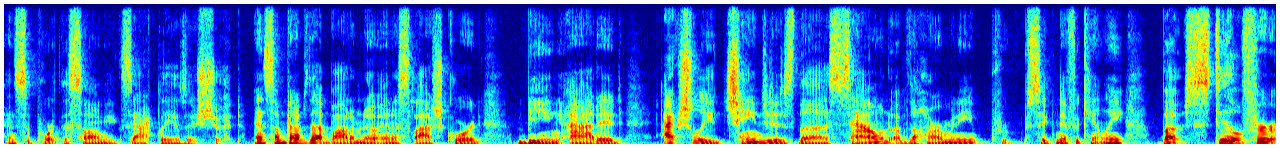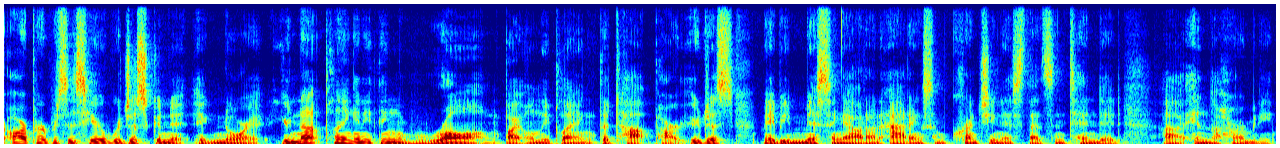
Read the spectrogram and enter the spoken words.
and support the song exactly as it should. And sometimes that bottom note in a slash chord being added actually changes the sound of the harmony significantly, but still for our purposes here, we're just gonna ignore it. You're not playing anything wrong by only playing the top part. You're just maybe missing out on adding some crunchiness that's intended uh, in the harmony,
